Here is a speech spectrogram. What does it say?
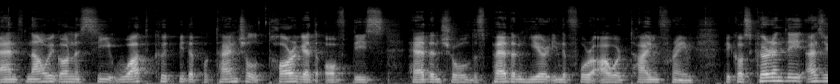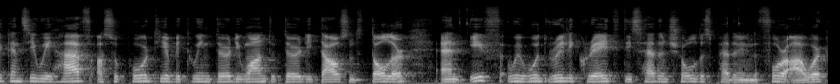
and now we're gonna see what could be the potential target of this head and shoulders pattern here in the four hour time frame. Because currently as you can see we have a support here between 31 to 30 thousand dollar. And if we would really create this head and shoulders pattern in the four hour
